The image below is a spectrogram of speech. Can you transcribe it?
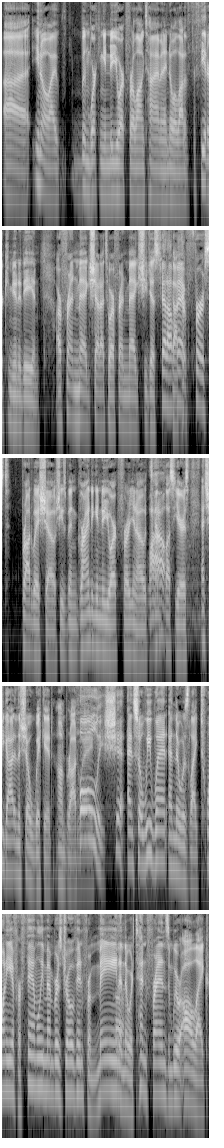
uh, you know, I've been working in New York for a long time, and I know a lot of the theater community. And our friend Meg, shout out to our friend Meg, she just got Meg. her first Broadway show. She's been grinding in New York for you know Wow. ten plus years, and she got in the show Wicked on Broadway. holy shit. And so we went, and there was like 20 of her family members drove in from Maine, Oh. and there were 10 friends, and we were all like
